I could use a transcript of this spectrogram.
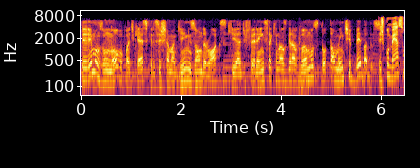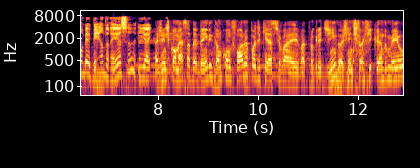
teremos um novo podcast que ele se chama Games on the Rocks, que a diferença é que nós gravamos totalmente bêbados. Vocês começam bebendo, não é isso? E aí. A gente começa bebendo, então conforme o podcast vai, vai progredindo, a gente vai ficando meio,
